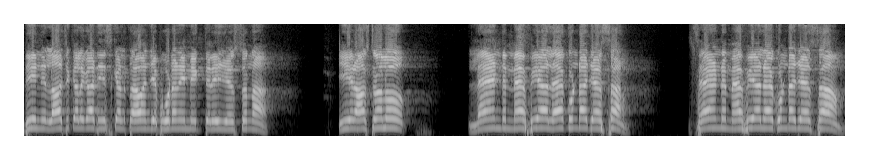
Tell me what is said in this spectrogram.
దీన్ని లాజికల్గా తీసుకెళ్తామని చెప్పి కూడా నేను మీకు తెలియజేస్తున్నా. ఈ రాష్ట్రంలో ల్యాండ్ మాఫియా లేకుండా చేస్తాం. శాండ్ మాఫియా లేకుండా చేస్తాం.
